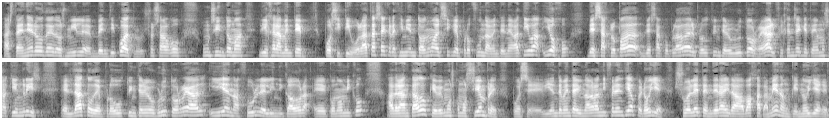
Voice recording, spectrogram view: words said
hasta enero de 2024. Eso es algo, un síntoma ligeramente positivo. La tasa de crecimiento anual sigue profundamente negativa y, ojo, desacoplada, desacoplada del Producto Interior Bruto real. Fíjense que tenemos aquí en gris el dato de Producto Interior Bruto real y en azul el indicador económico adelantado que vemos como siempre, pues evidentemente hay una gran diferencia, pero oye, suele tender a ir a baja también, aunque no llegue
